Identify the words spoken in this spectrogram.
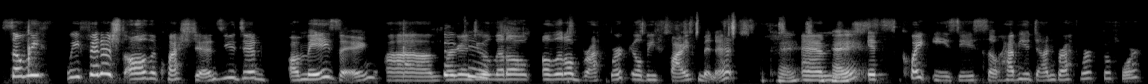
So we we finished all the questions. You did amazing. Um, we're gonna you. do a little a little breath work. It'll be five minutes. Okay. And okay. it's quite easy. So have you done breath work before?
